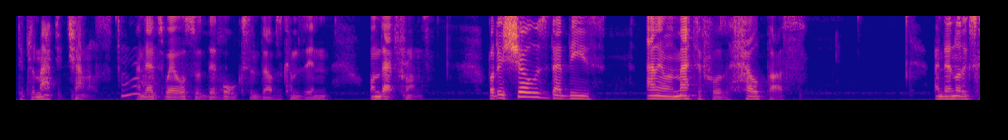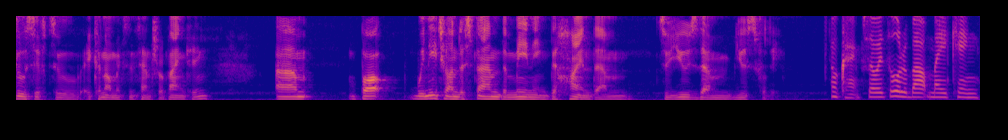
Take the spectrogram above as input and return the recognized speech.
diplomatic channels. And that's where also the hawks and doves comes in on that front. But it shows that these animal metaphors help us, and they're not exclusive to economics and central banking. Um, but we need to understand the meaning behind them to use them usefully. Okay, so it's all about making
